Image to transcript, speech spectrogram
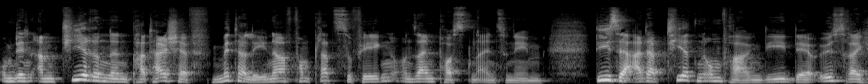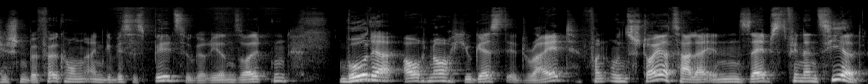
Um den amtierenden Parteichef Mitterlehner vom Platz zu fegen und seinen Posten einzunehmen. Diese adaptierten Umfragen, die der österreichischen Bevölkerung ein gewisses Bild suggerieren sollten, wurde auch noch, you guessed it right, von uns SteuerzahlerInnen selbst finanziert.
